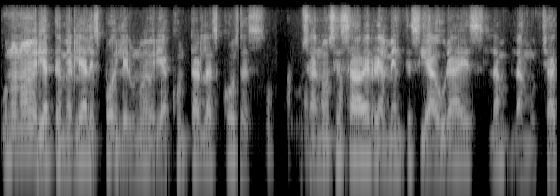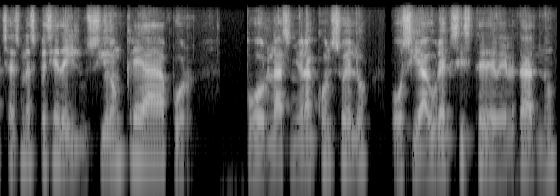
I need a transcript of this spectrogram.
uno no debería temerle al spoiler, uno debería contar las cosas. O sea, no se sabe realmente si Aura es la, muchacha, es una especie de ilusión creada por, por la señora Consuelo o si Aura existe de verdad, ¿no?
